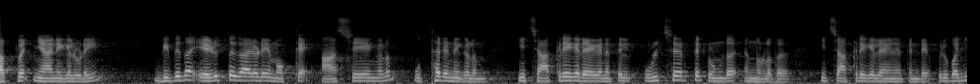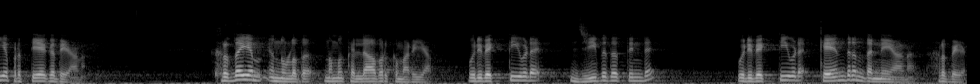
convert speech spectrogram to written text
തത്വജ്ഞാനികളുടെയും വിവിധ എഴുത്തുകാരുടെയും ഒക്കെ ആശയങ്ങളും ഉദ്ധരണികളും ഈ ചാക്രിക ലേഖനത്തിൽ ഉൾച്ചേർത്തിട്ടുണ്ട് എന്നുള്ളത് ഈ ചാക്രിക ലേഖനത്തിന്റെ ഒരു വലിയ പ്രത്യേകതയാണ്. ഹൃദയം എന്നുള്ളത് നമുക്കെല്ലാവർക്കും അറിയാം. ഒരു വ്യക്തിയുടെ ജീവിതത്തിന്റെ ഒരു വ്യക്തിയുടെ കേന്ദ്രം തന്നെയാണ് ഹൃദയം.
